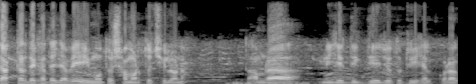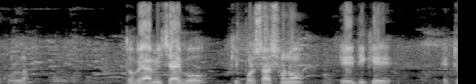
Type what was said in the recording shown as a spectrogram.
ডাক্তার দেখাতে যাবে, এই মতো সামর্থ্য ছিল না। তো আমরা নিজের দিক দিয়ে যতটুকু হেল্প করা করলাম। তবে আমি চাইব কি প্রশাসনও এই দিকে একটু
